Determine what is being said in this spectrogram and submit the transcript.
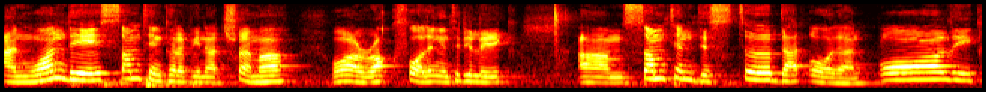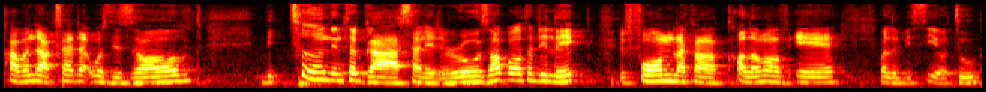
And one day, something could have been a tremor or a rock falling into the lake um, something disturbed that order, and all the carbon dioxide that was dissolved be turned into gas, and it rose up out of the lake. It formed like a column of air. Well, it'd be CO2,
